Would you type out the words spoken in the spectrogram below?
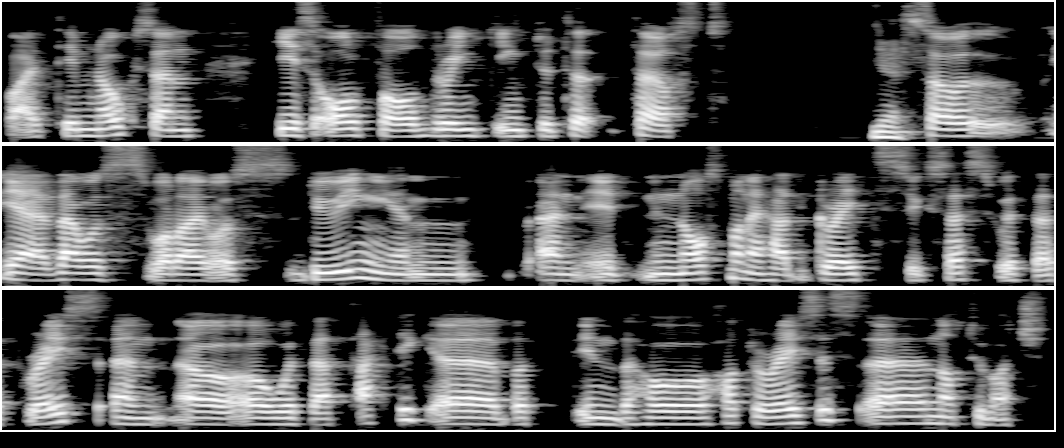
by Tim Noakes, and he's all for drinking to t- thirst. Yes. So yeah, that was what I was doing, and and it, in Norseman I had great success with that race and uh, with that tactic, uh, but in the whole hotter races, uh, not too much.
